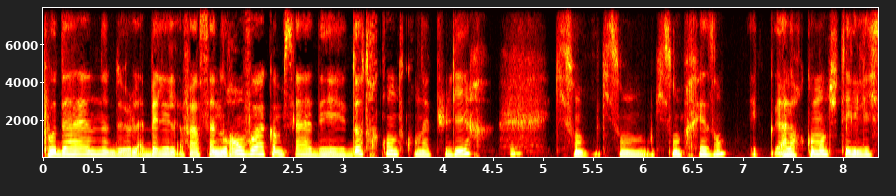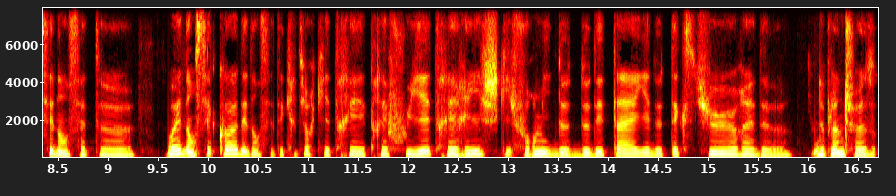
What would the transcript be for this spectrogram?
peau d'âne, de la belle. Enfin, ça nous renvoie comme ça à des d'autres contes qu'on a pu lire, qui sont qui sont qui sont présents. Et alors, comment tu t'es glissé dans cette ouais, dans ces codes et dans cette écriture qui est très, très fouillée, très riche, qui fourmille de, de détails et de textures et de, de plein de choses.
